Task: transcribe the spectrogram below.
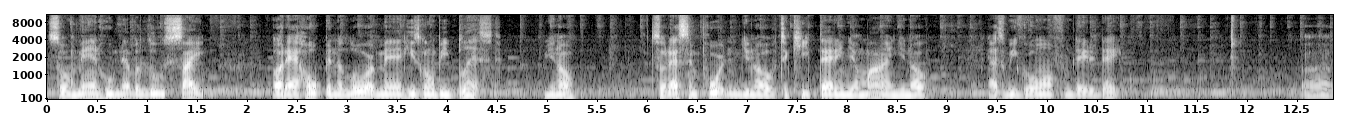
So a man who never lose sight of that hope in the Lord, man, he's gonna be blessed. You know? So that's important, you know, to keep that in your mind, you know, as we go on from day to day. Uh,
